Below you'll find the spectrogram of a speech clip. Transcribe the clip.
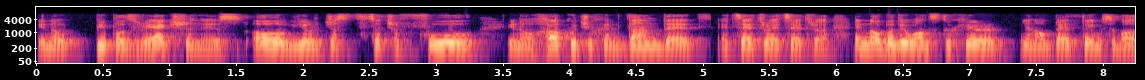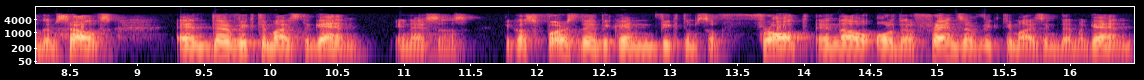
you know, people's reaction is, "Oh, you're just such a fool. You know, how could you have done that, etc., etc." And nobody wants to hear, you know, bad things about themselves, and they're victimized again, in essence, because first they became victims of fraud, and now all their friends are victimizing them again.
